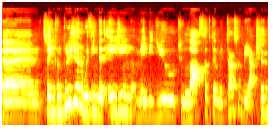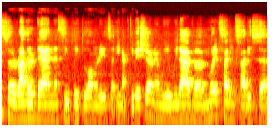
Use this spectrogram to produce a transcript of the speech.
Um, so, in conclusion, we think that aging may be due to loss of telomere transfer reactions uh, rather than simply telomerase inactivation, and we will have uh, more exciting studies uh,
